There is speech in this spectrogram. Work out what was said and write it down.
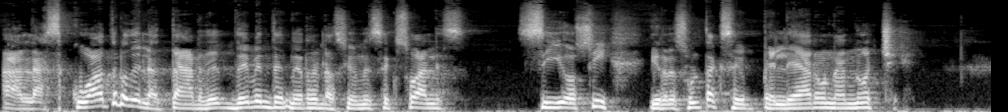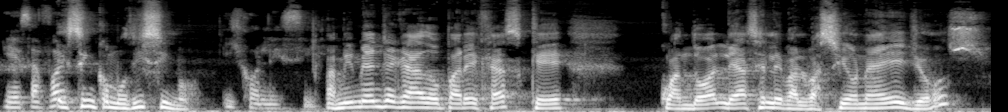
a las 4 de la tarde deben tener relaciones sexuales, sí o sí. Y resulta que se pelearon anoche. Y esa fue. Es incomodísimo. Híjole, sí. A mí me han llegado parejas que cuando le hacen la evaluación a ellos,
